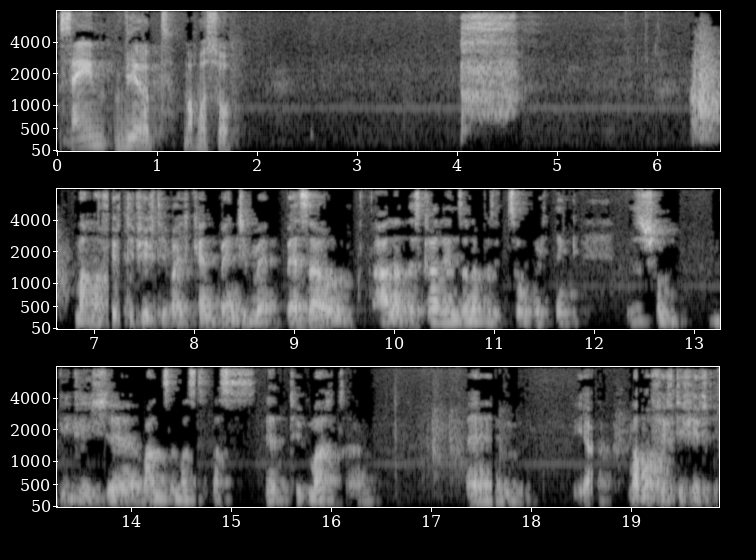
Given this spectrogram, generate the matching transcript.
sein wird, machen wir es so. Mach mal 50-50, weil ich kenne Benji besser und Haaland ist gerade in so einer Position, wo ich denke, das ist schon wirklich äh, Wahnsinn, was, was der Typ macht. Ähm, ähm, ja, mach mal 50-50.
